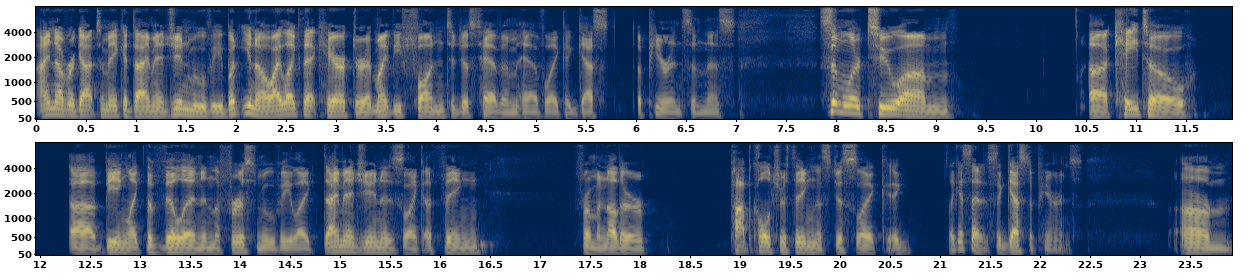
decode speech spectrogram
I never got to make a Daimajin movie, but you know, I like that character. It might be fun to just have him have like a guest appearance in this, similar to um, uh, Kato uh, being like the villain in the first movie. Like Daimajin is like a thing from another pop culture thing that's just like a, like I said, it's a guest appearance. Um.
